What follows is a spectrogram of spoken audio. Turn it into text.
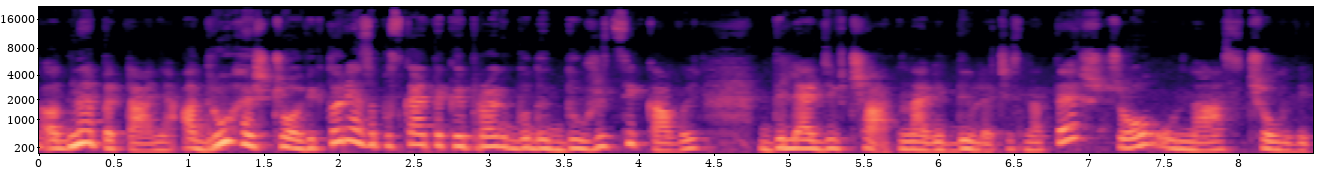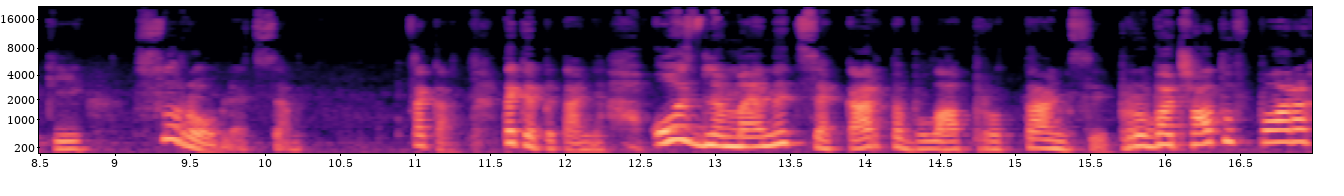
одне питання. А друге, що Вікторія запускає такий проект, буде дуже цікавий для дівчат, навіть дивлячись на те, що у нас чоловіки соромляться. Така, таке питання. Ось для мене ця карта була про танці, про бачату в парах,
